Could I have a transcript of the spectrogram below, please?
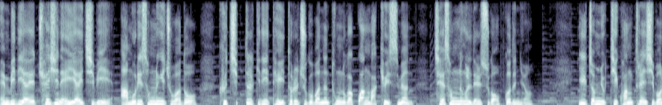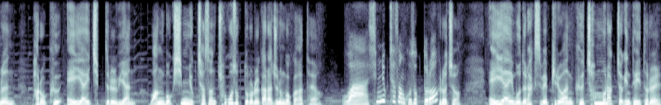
엔비디아의 최신 AI 칩이 아무리 성능이 좋아도 그 칩들끼리 데이터를 주고받는 통로가 꽉 막혀 있으면 제 성능을 낼 수가 없거든요. 1.6T 광 트랜시버는 바로 그 AI 칩들을 위한 왕복 16차선 초고속도로를 깔아주는 것과 같아요. 와, 16차선 고속도로? 그렇죠. AI 모델 학습에 필요한 그 천문학적인 데이터를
